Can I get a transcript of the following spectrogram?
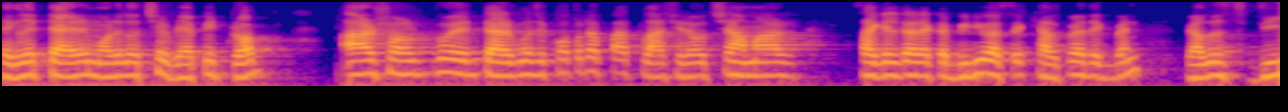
সাইকেলের টায়ারের মডেল হচ্ছে র্যাপিড ড্রপ আর স্বল্প এর টায়ারগুলো যে কতটা পাতলা সেটা হচ্ছে আমার সাইকেলটার একটা ভিডিও আছে, খেয়াল করে দেখবেন। ভ্যালুস ভি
